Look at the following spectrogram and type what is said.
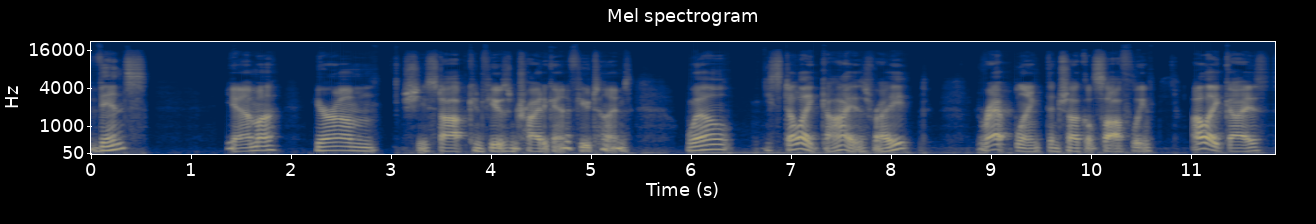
Vince? Yeah, Emma? You're, um. She stopped, confused, and tried again a few times. Well, you still like guys, right? The rat blinked and chuckled softly. I like guys.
